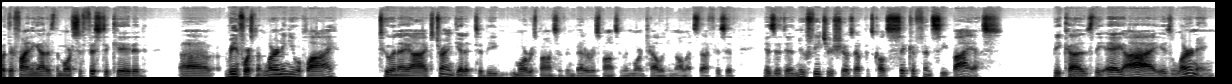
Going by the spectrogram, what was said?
what they're finding out is the more sophisticated uh, reinforcement learning you apply to an AI to try and get it to be more responsive and better responsive and more intelligent and all that stuff is it is it a new feature shows up it's called sycophancy bias because the AI is learning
